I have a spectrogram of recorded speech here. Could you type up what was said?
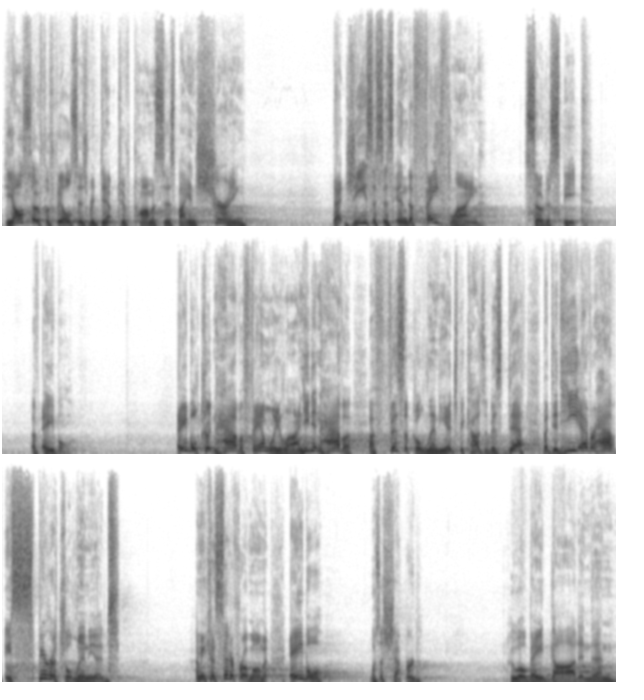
He also fulfills his redemptive promises by ensuring that Jesus is in the faith line, so to speak, of Abel. Abel couldn't have a family line. He didn't have a, a physical lineage because of his death, but did he ever have a spiritual lineage? I mean, consider for a moment Abel was a shepherd who obeyed God and then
